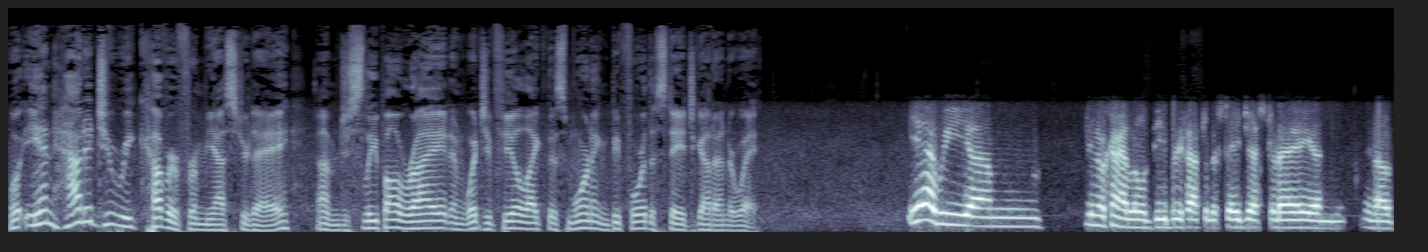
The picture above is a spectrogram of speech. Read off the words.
Well, Ian, how did you recover from yesterday? Um, did you sleep all right, and what did you feel like this morning before the stage got underway? Yeah, we um, you know kind of a little debrief after the stage yesterday, and you know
